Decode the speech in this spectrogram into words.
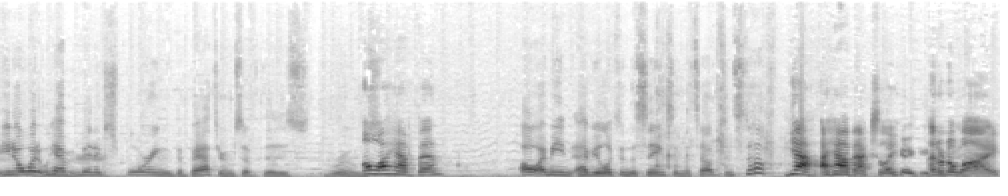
you know what? We haven't been exploring the bathrooms of these rooms. Oh, I have been. Oh, I mean, have you looked in the sinks and the tubs and stuff? Yeah, I have actually. Okay, good, I don't good, know good. why.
